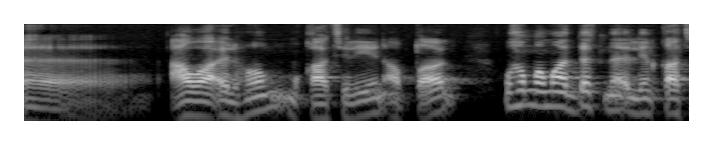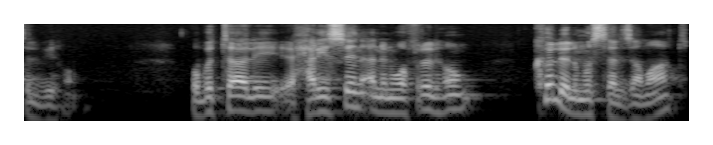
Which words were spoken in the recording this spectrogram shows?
آه، عوائلهم مقاتلين أبطال وهم مادتنا اللي نقاتل بهم. وبالتالي حريصين أن نوفر لهم كل المستلزمات.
